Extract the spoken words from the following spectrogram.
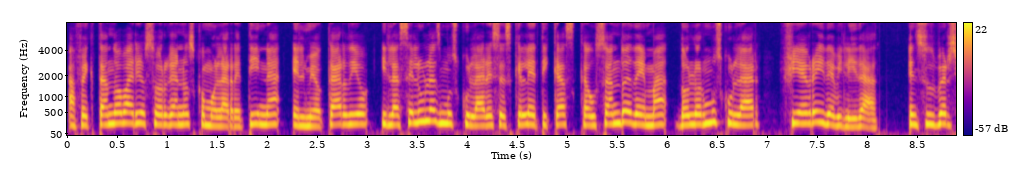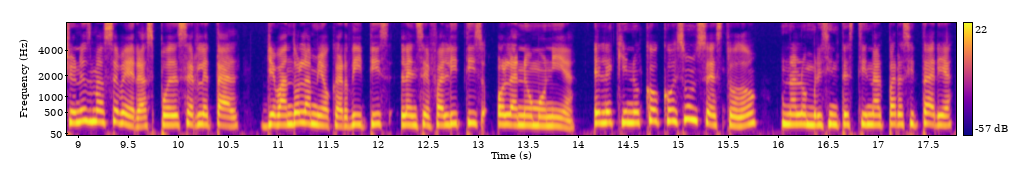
afectando a varios órganos como la retina, el miocardio y las células musculares esqueléticas, causando edema, dolor muscular, fiebre y debilidad. En sus versiones más severas puede ser letal, llevando la miocarditis, la encefalitis o la neumonía. El equinococo es un céstodo, una lombriz intestinal parasitaria,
